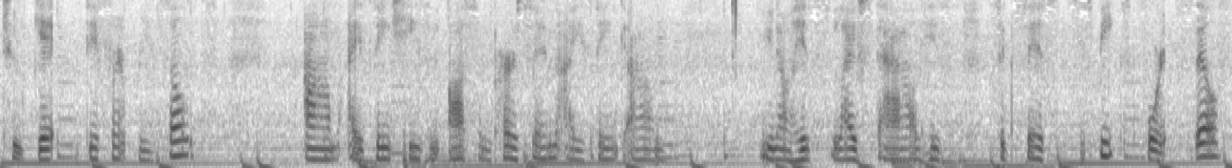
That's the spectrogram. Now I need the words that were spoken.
to get different results. Um, I think he's an awesome person. I think, um, you know, his lifestyle, his success speaks for itself,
